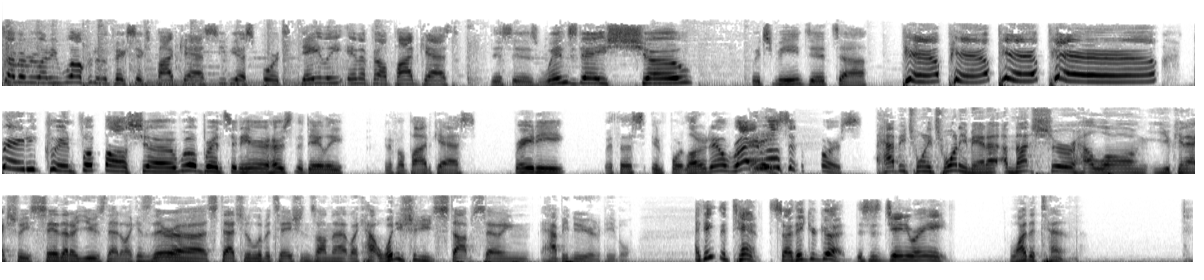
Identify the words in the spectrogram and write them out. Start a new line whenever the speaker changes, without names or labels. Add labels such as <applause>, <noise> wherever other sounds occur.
What's up, everybody? Welcome to the Pick Six Podcast, CBS Sports Daily NFL Podcast. This is Wednesday's show, which means it's uh pew pew pew pew Brady Quinn football show. Will Brinson here, host of the Daily NFL Podcast. Brady with us in Fort Lauderdale. Ryan
Hey.
Wilson, of course.
Happy 2020, man. I, I'm not sure how long you can actually say that or use that. Like, is there a statute of limitations on that? Like, how, when should you stop saying Happy New Year to people?
I think the 10th, so I think you're good. This is January 8th.
Why the 10th?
